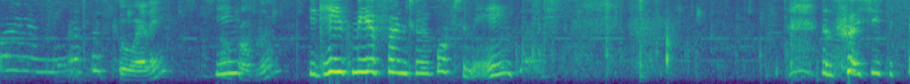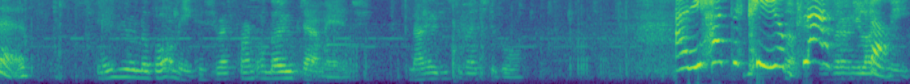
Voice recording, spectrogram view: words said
her a me. That's, that's cool, Ellie. That's, that's not You- a problem. you gave me a frontal lobotomy. That's what she just said. Gave you a lobotomy because you had frontal lobe damage. Now you're just a vegetable. And you have to keep your Sucks, 'cause plaster. only like me.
